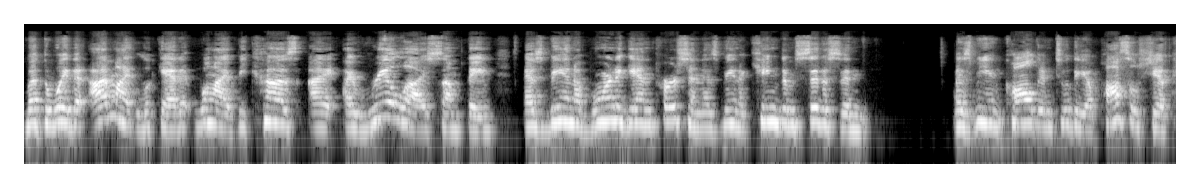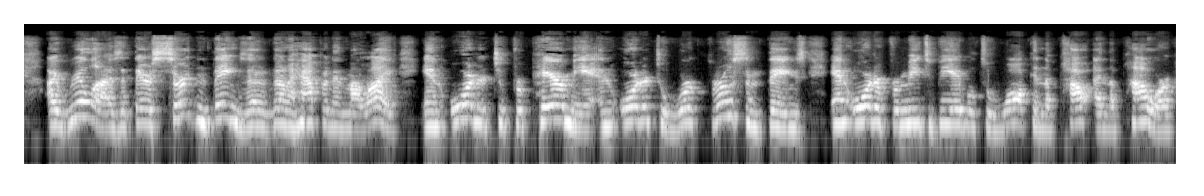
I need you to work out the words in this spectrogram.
but the way that I might look at it. Why? Because I, I realize something as being a born again person, as being a kingdom citizen as being called into the apostleship, I realize that there are certain things that are going to happen in my life in order to prepare me, in order to work through some things, in order for me to be able to walk in the power and the power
